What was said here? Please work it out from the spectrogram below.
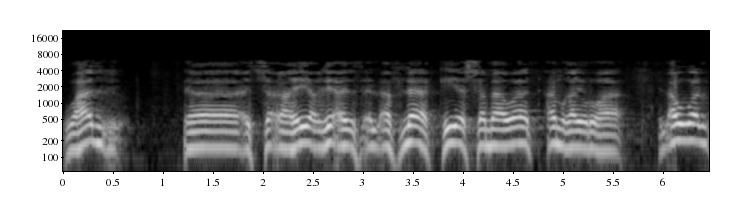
وهل هي الأفلاك هي السماوات أم غيرها؟ الأول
